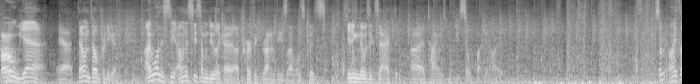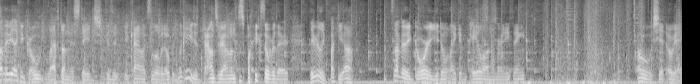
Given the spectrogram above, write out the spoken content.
Oh yeah, yeah, that one felt pretty good. I want to see I want to see someone do like a, a, perfect run of these levels because getting those exact uh, times must be so fucking hard. Some, I thought maybe I could go left on this stage because it, it kind of looks a little bit open. Look at you just bounce around on the spikes over there. They really fuck you up. It's not very gory. You don't like impale on them or anything. Oh shit, okay.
